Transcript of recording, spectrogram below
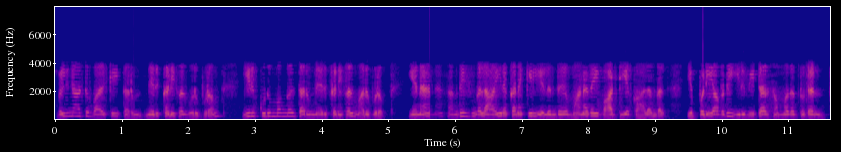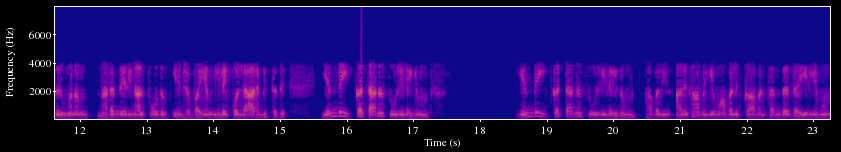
வெளிநாட்டு வாழ்க்கை தரும் நெருக்கடிகள் ஒரு புறம் இரு குடும்பங்கள் தரும் நெருக்கடிகள் மறுபுறம். என சந்தேகங்கள் ஆயிரக்கணக்கில் எழுந்து மனதை வாட்டிய காலங்கள். எப்படியாவது இரு வீட்டார் சம்மதத்துடன் திருமணம் நடந்தேறினால் போதும் என்ற பயம் நிலை கொள்ள ஆரம்பித்தது. எந்த இக்கட்டான சூழ்நிலையும் எந்த இக்கட்டான சூழ்நிலையிலும் அவளின் அருகாமையும் அவளுக்கு அவன் தந்த தைரியமும்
